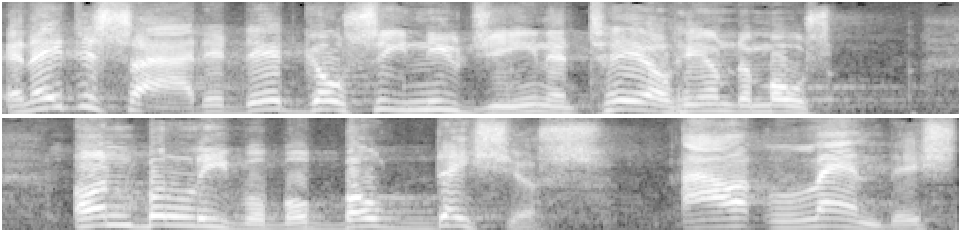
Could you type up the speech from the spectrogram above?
And they decided they'd go see Eugene and tell him the most unbelievable, bodacious, outlandish,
